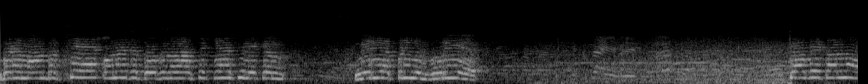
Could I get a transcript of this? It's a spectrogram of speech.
ਬੜਾ ਮਾਣ ਬਖਸ਼ਿਆ ਹੈ। ਉਹਨਾਂ ਨੇ ਦੋ ਦਿਨ ਵਾਸਤੇ ਕਿਹਾ ਸੀ, ਲੇਕਿਨ ਮੇਰੀ ਆਪਣੀ ਮਜਬੂਰੀ ਹੈ ਕਿਉਂਕਿ ਕੱਲ ਨੂੰ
